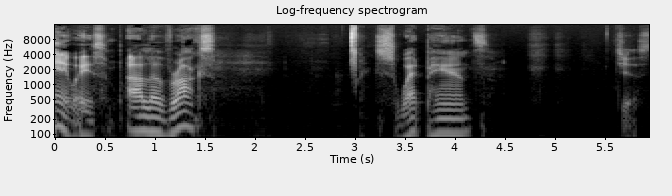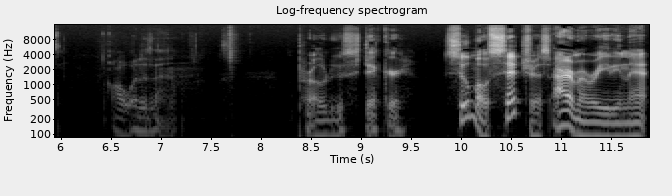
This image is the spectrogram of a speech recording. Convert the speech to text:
Anyways, I love rocks. Sweatpants. Just oh, what is that? Produce sticker. Sumo citrus. I remember eating that.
